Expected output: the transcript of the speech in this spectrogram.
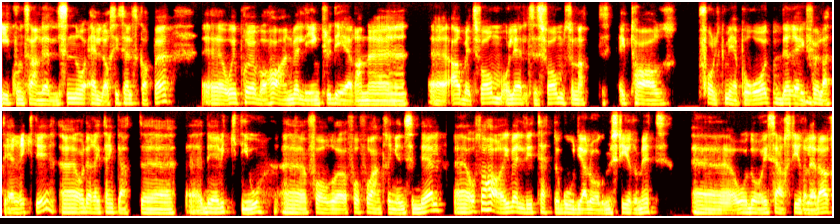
i konsernledelsen og ellers i selskapet. Eh, og jeg prøver å ha en veldig inkluderende eh, arbeidsform og ledelsesform, sånn at jeg tar folk med på råd der jeg føler at det er riktig, eh, og der jeg tenker at eh, det er viktig jo eh, for, for forankringen sin del. Og så har jeg veldig tett og god dialog med styret mitt, og da især styreleder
